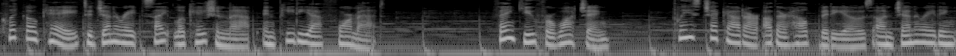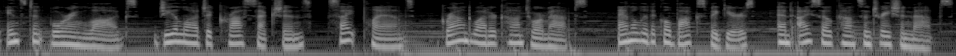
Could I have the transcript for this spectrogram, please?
click OK to generate site location map in PDF format. Thank you for watching. Please check out our other help videos on generating instant boring logs, geologic cross-sections, site plans, groundwater contour maps, analytical box figures, and isoconcentration maps.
